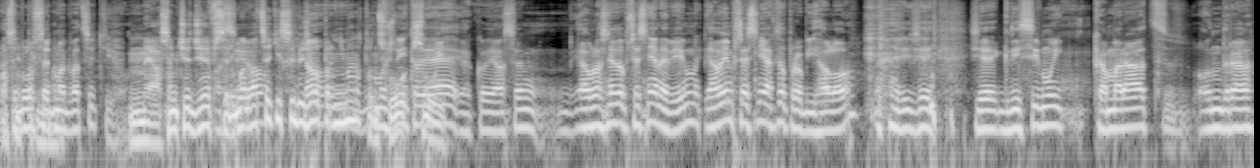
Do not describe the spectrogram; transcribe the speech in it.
Vlastně to bylo v 27, jo. Já jsem četl, že v 27 jo. si běžel no, první maraton. Možný to svůj. je, jako já jsem, já vlastně to přesně nevím. Já vím přesně, jak to probíhalo, že, že kdysi můj kamarád Ondra,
